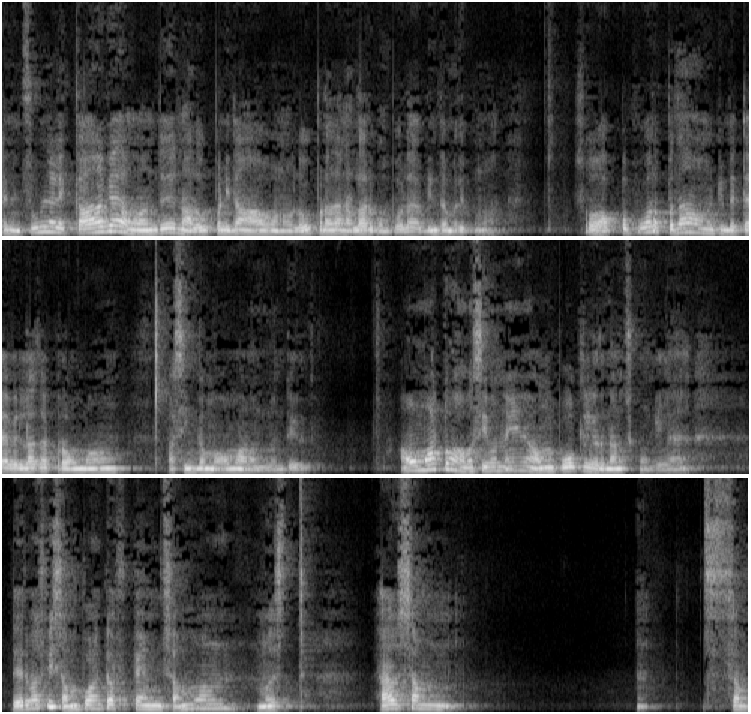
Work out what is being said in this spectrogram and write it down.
ஐ மீன் சூழ்நிலைக்காக அவன் வந்து நான் லவ் பண்ணி தான் ஆகணும் லவ் பண்ணால் தான் நல்லா இருக்கும் அப்படின்ற மாதிரி பண்ணுவான். ஸோ அப்போ போகிறப்ப தான் அவனுக்கு இந்த தேவையில்லாத ட்ரௌமா அசிங்கம் அவமானம்லாம் தெரியுது. அவன் மாட்டும் அவன் சிவனே அவன் போக்கில் இருந்தான்னு வச்சுக்கோங்களேன். There must be some point of time someone must have some some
